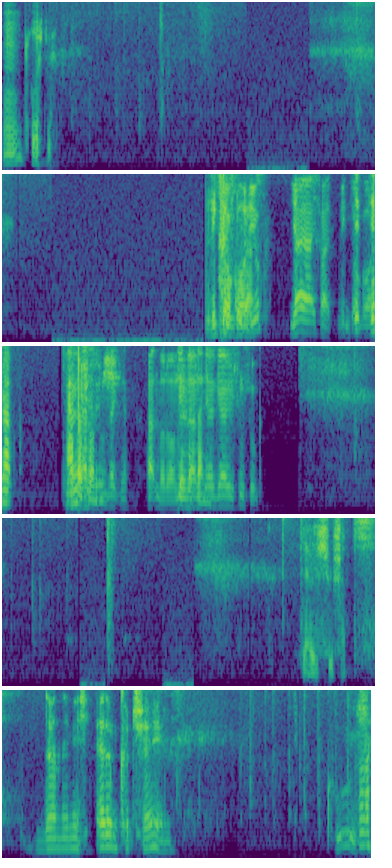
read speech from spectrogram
Mhm, richtig. Victor Gordiuk? Ja, ja, ich weiß. Victor Den, Gordiuk. den hab, haben wir Ja, schon. weg, ne? Hatten wir doch. Den Ne? wird Dann dann- äh, Gary Schuschuk. Gary Schuschak. Dann nehme ich Adam Kachane. Cool. Ach,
